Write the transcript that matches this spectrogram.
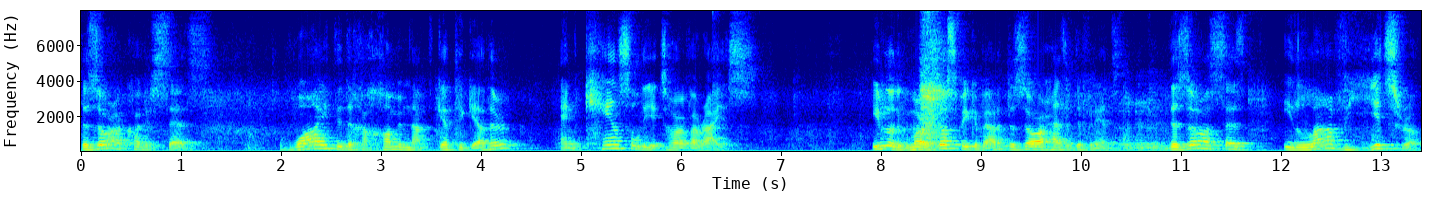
The Zohar Kodesh says, why did the Chachamim not get together and cancel the Yitzhar of Arayas? Even though the Gemara does speak about it, the Zohar has a different answer. The Zohar says, Ilav Yitzra,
